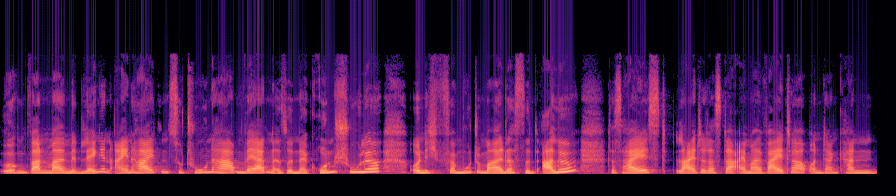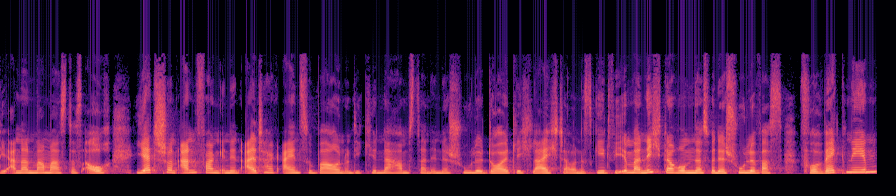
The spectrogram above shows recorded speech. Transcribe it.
irgendwann mal mit Längeneinheiten zu tun haben werden, also in der Grundschule und ich vermute mal, das sind alle. Das heißt, leite das da einmal weiter und dann kann die anderen Mamas das auch jetzt schon an anfangen, in den Alltag einzubauen und die Kinder haben es dann in der Schule deutlich leichter. Und es geht wie immer nicht darum, dass wir der Schule was vorwegnehmen,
